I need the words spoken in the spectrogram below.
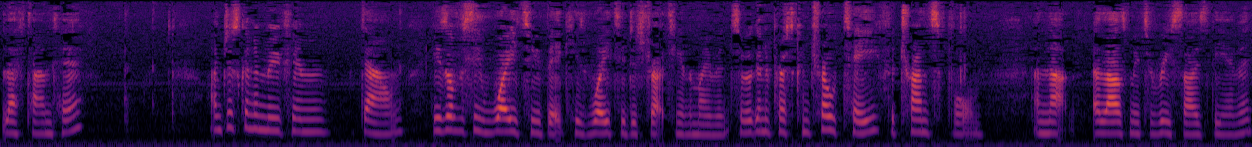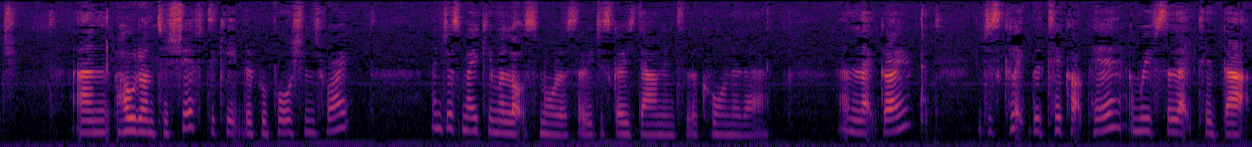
left hand here, I'm just going to move him down. He's obviously way too big, he's way too distracting at the moment. So we're going to press Ctrl T for transform and that allows me to resize the image. And hold on to shift to keep the proportions right and just make him a lot smaller so he just goes down into the corner there. And let go. Just click the tick up here and we've selected that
